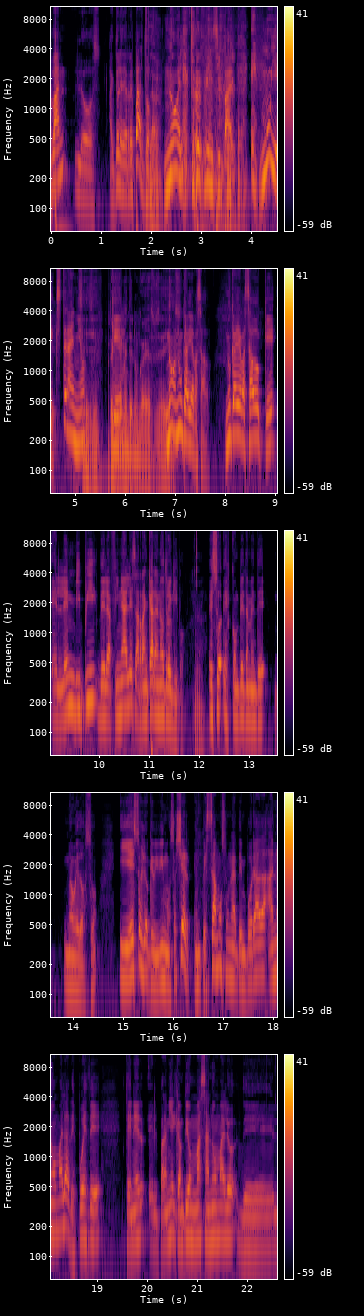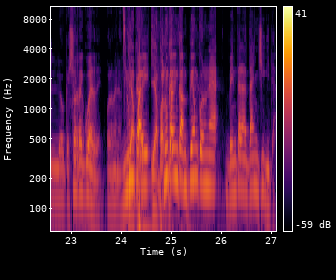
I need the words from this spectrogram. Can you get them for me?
van los actores de reparto, Claro. no el actor principal. es muy extraño Sí, sí, que prácticamente nunca había sucedido. no, eso. nunca había pasado. Nunca había pasado que el MVP de las finales arrancara en otro equipo. Eso es completamente novedoso. Y eso es lo que vivimos ayer. Empezamos una temporada anómala después de tener, el, para mí, el campeón más anómalo de lo que yo recuerde, por lo menos. Nunca, vi, aparte- nunca vi un campeón con una ventana tan chiquita.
